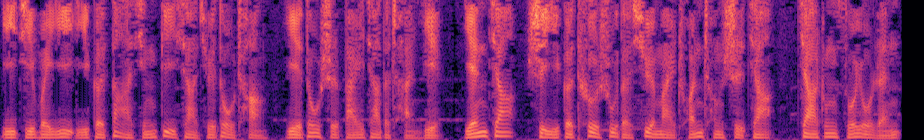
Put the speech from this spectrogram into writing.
以及唯一一个大型地下决斗场，也都是白家的产业。严家是一个特殊的血脉传承世家。家中所有人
